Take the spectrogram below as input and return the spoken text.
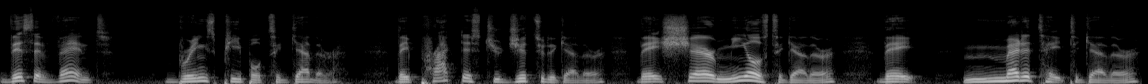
this event brings people together. They practice jujitsu together. They share meals together. They meditate together.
